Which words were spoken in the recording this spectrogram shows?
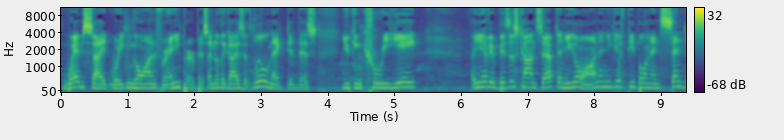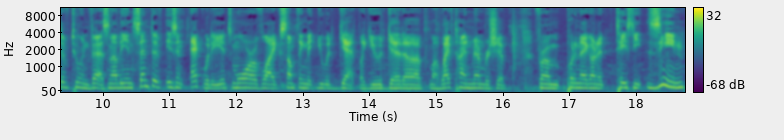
website where you can go on for any purpose. I know the guys at Little Neck did this. You can create you have your business concept and you go on and you give people an incentive to invest. Now the incentive isn't equity. It's more of like something that you would get. Like you would get a, a lifetime membership from put an egg on it tasty zine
